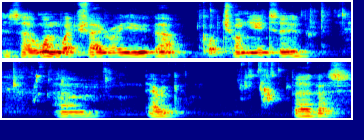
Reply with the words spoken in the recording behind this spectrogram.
There's uh, one wet shaver I use, uh, watch on YouTube, Eric Burgos,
